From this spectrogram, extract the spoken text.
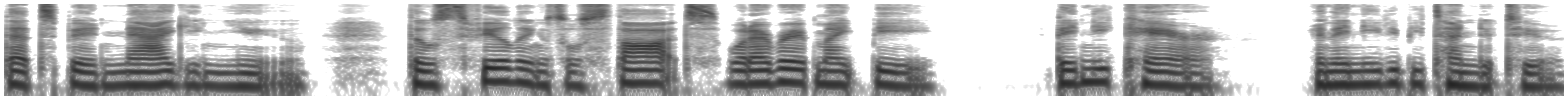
that's been nagging you, those feelings, those thoughts, whatever it might be. They need care and they need to be tended to.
